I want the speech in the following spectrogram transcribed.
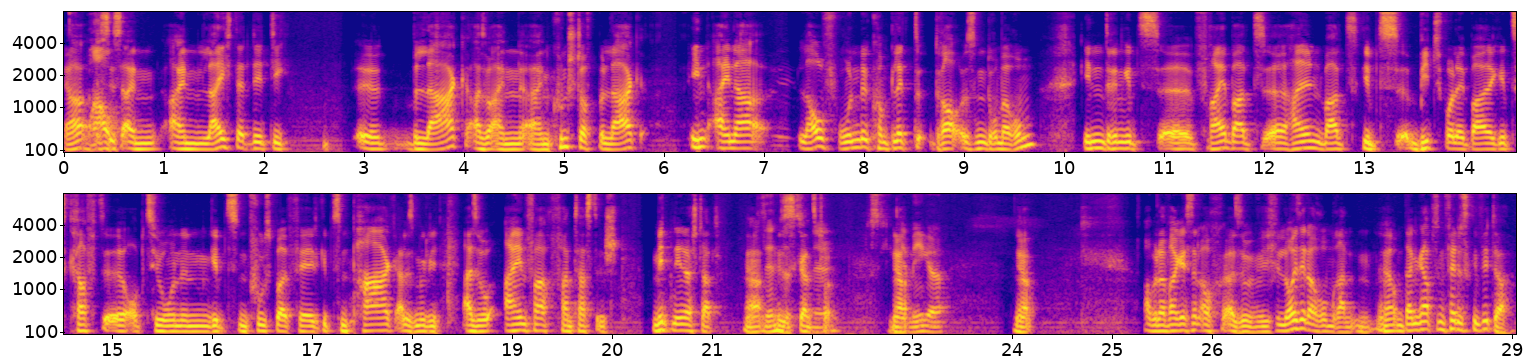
Ja, Wow. es ist ein, ein Leichtathletik äh, also ein, ein Kunststoffbelag in einer Laufrunde komplett draußen drumherum. Innen drin gibt's äh, Freibad, äh, Hallenbad, gibt's Beachvolleyball, gibt's Kraftoptionen, gibt's ein Fußballfeld, gibt's einen Park, alles mögliche. Also einfach fantastisch. Mitten in der Stadt. Ja, das ist ganz toll. Das klingt Ja. ja mega. Ja. Aber da war gestern auch, also wie viele Leute da rumrannten. Ja, und dann gab es ein fettes Gewitter.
